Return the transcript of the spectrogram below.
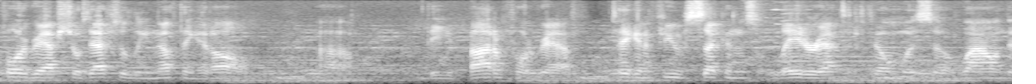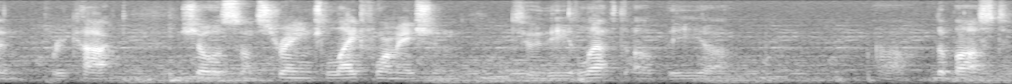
photograph shows absolutely nothing at all. Uh, the bottom photograph, taken a few seconds later after the film was uh, wound and recocked, shows some strange light formation to the left of the, uh, the bust.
